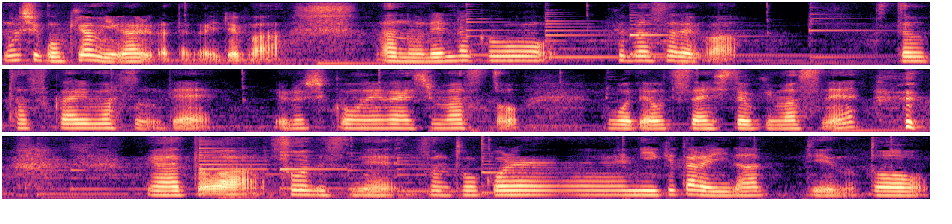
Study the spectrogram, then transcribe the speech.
もしご興味がある方がいれば、あの、連絡をくだされば、と助かりますので、よろしくお願いしますと、ここでお伝えしておきますね。いや、あとは、そうですね、そのトーコレに行けたらいいなっていうのと、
